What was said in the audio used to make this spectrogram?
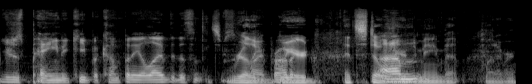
you're just paying to keep a company alive that doesn't. It's really supply a product. weird. It's still Um, weird to me, but whatever.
